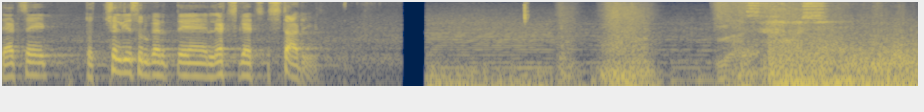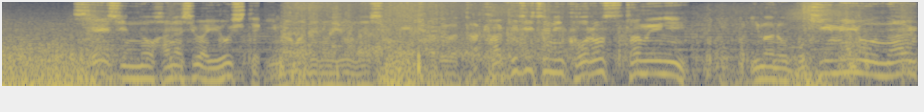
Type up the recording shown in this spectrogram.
दैट्स इट तो चलिए शुरू करते हैं लेट्स गेट स्टार्टेड 精神の話はよして今までのような衝撃波では確実に殺すために今の不気味をなる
